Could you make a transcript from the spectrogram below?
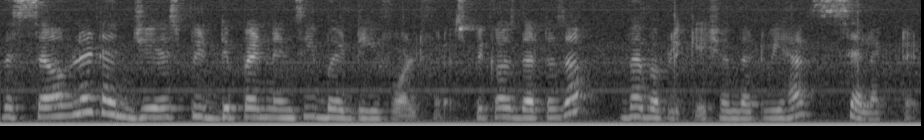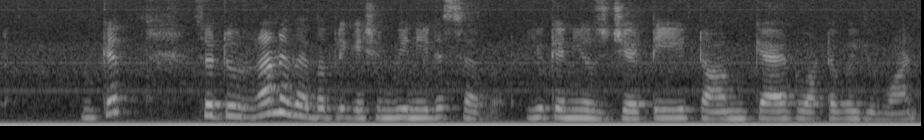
the servlet and JSP dependency by default for us because that is a web application that we have selected okay? So to run a web application we need a server. You can use Jetty, Tomcat whatever you want.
